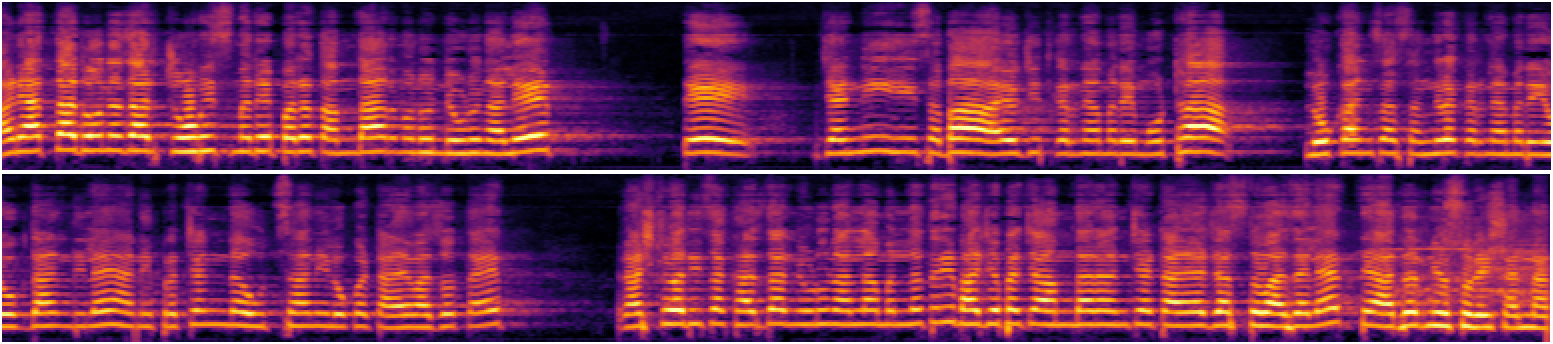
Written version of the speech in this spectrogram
आणि आता दोन हजार चोवीसमध्ये परत आमदार म्हणून निवडून आलेत. ते ज्यांनी ही सभा आयोजित करण्यामध्ये मोठा लोकांचा संग्रह करण्यामध्ये योगदान दिलंय आणि प्रचंड उत्साहाने लोक टाळ्या वाजवत आहेत. राष्ट्रवादीचा खासदार निवडून आणला म्हणलं तरी भाजपाच्या आमदारांच्या टाळ्या जास्त वाजल्या आहेत. ते आदरणीय सुरेश अण्णा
